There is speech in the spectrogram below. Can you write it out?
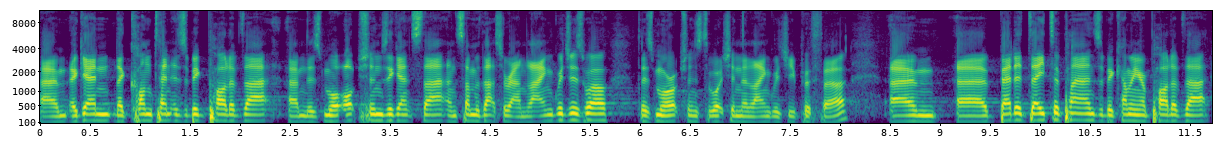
Um, again, the content is a big part of that. Um, there's more options against that, and some of that's around language as well. There's more options to watch in the language you prefer. Um, uh, better data plans are becoming a part of that,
